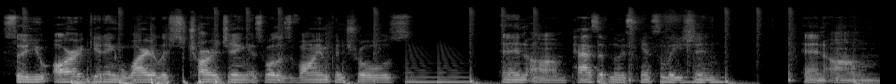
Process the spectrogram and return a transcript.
So you are getting wireless charging as well as volume controls and um, passive noise cancellation and um,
